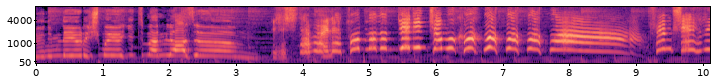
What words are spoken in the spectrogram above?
Benim de yarışmaya gitmem lazım. İşte böyle toplanın gelin çabuk. Tüm şehri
